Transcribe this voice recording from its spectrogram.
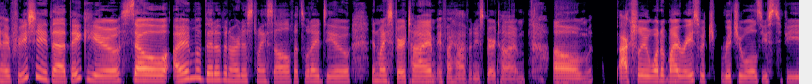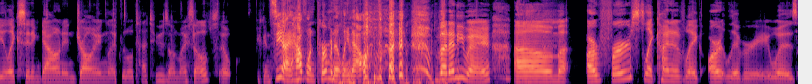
I appreciate that. Thank you. So, I'm a bit of an artist myself. That's what I do in my spare time, if I have any spare time. Um, actually one of my race rit- rituals used to be like sitting down and drawing like little tattoos on myself so you can see i have one permanently now but, but anyway um our first like kind of like art livery was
